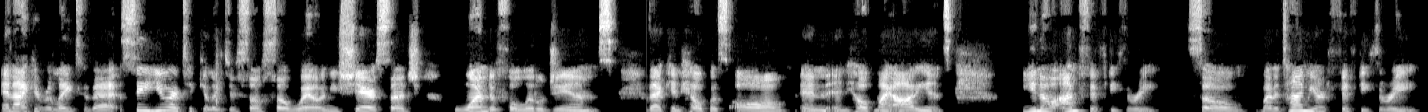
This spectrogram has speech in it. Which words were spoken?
And i can relate to that. See you articulate yourself so well and you share such wonderful little gems that can help us all and and help my audience. You know i'm 53 so by the time you're 53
